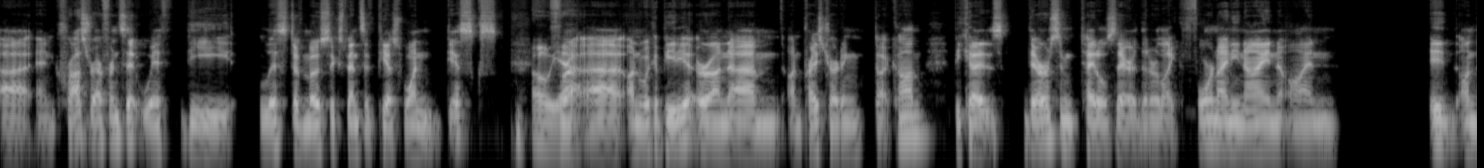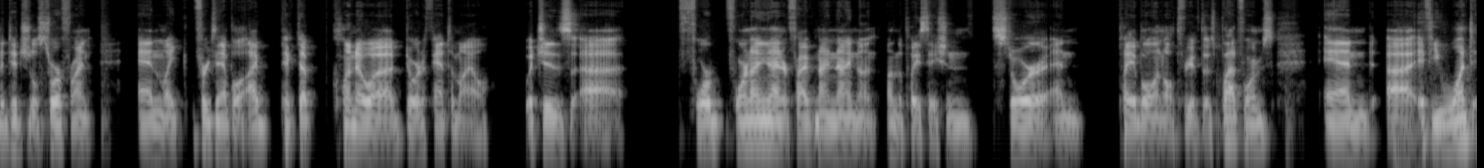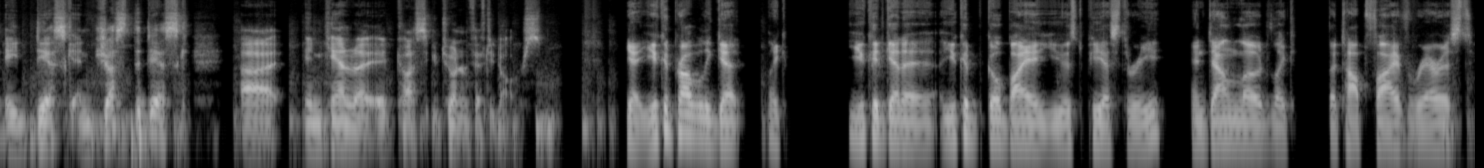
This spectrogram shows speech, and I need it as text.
uh, and cross reference it with the list of most expensive PS1 discs Oh yeah, uh, on Wikipedia or on um, on pricecharting.com because there are some titles there that are like 4.99 on it on the digital storefront. And like for example I picked up Klonoa Door to Phantomile which is uh 4 4.99 or 5.99 on on the PlayStation store and playable on all three of those platforms and uh, if you want a disc and just the disc uh, in Canada it costs you $250 yeah. You could probably get like you could get a you could go buy a used PS3 and download like the top five rarest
